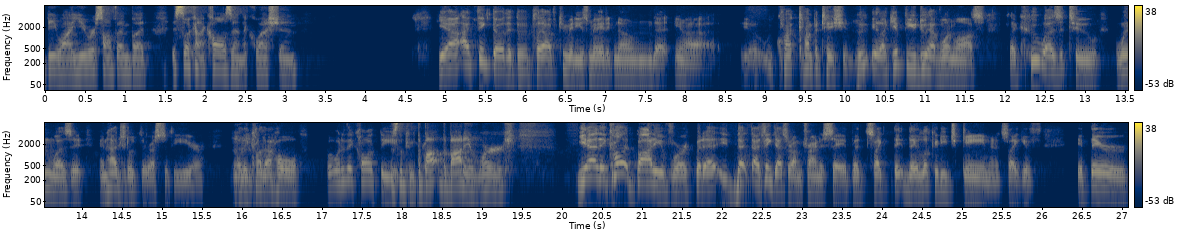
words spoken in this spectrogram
byu or something but it still kind of calls into question. Yeah i think though that the playoff committee has made it known that you know, uh, you know competition who like if you do have one loss like who was it to when was it and how'd you look the rest of the year? You know, mm-hmm. they call that whole what do they call it? The the, the, the body of work yeah, they call it body of work, but uh, that, I think that's what I'm trying to say. But it's like they, they look at each game, and it's like if if they're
